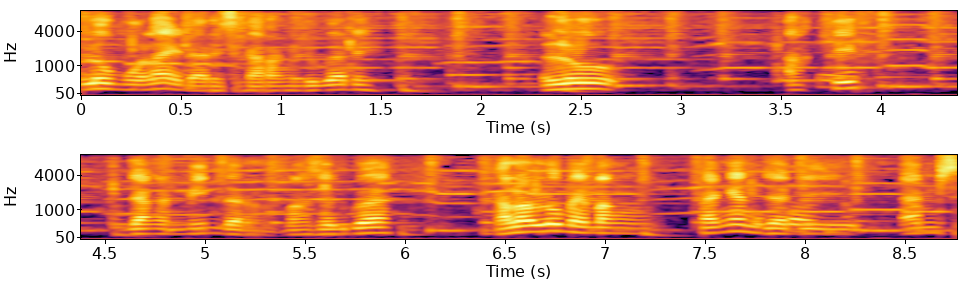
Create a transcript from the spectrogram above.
lu mulai dari sekarang juga deh. Lu aktif jangan minder. Maksud gua kalau lu memang pengen Betul. jadi MC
